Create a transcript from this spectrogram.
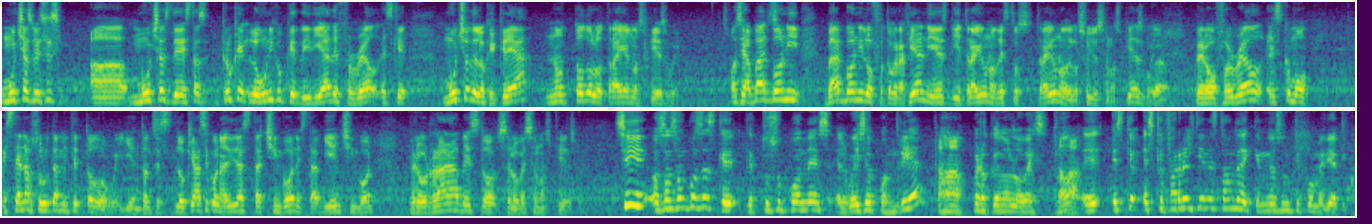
muchas veces, ah, muchas de estas, creo que lo único que diría de Pharrell es que mucho de lo que crea, no todo lo trae en los pies, güey. O sea, Bad Bunny, Bad Bunny lo fotografían y, es, y trae uno de estos, trae uno de los suyos en los pies, güey. Claro. Pero Pharrell es como, está en absolutamente todo, güey. Y entonces lo que hace con Adidas está chingón, está bien chingón, pero rara vez lo- se lo ves en los pies, güey. Sí, o sea, son cosas que, que tú supones el güey se pondría, Ajá. pero que no lo ves, ¿no? Eh, es, que, es que Farrell tiene esta onda de que no es un tipo mediático,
